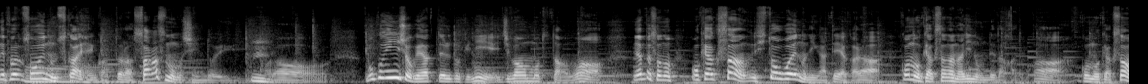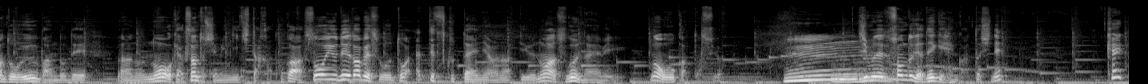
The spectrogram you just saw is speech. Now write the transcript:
でそういうの使えへんかったら探すのもしんどいから、僕飲食やってる時に一番思ってたのはやっぱりそのお客さん人覚えるの苦手やからこのお客さんが何飲んでたかとかこのお客さんはどういうバンドであののお客さんとして見に来たかとかそういうデータベースをどうやって作ったらええんやろなっていうのはすごい悩みが多かったですよ。うん。ん自分でその時はできへんかったしね。結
